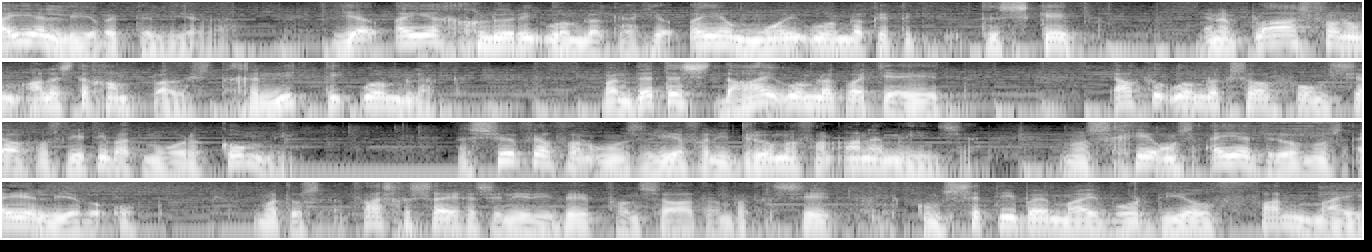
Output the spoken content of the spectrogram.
eie lewe te lewe. Jou eie glorie oomblikke, jou eie mooi oomblikke te te skep. En in plaas van om alles te gaan post, geniet die oomblik. Want dit is daai oomblik wat jy het. Elke oomblik sorg vir homself. Ons weet nie wat môre kom nie. Nou soveel van ons leef van die drome van ander mense en ons gee ons eie drome, ons eie lewe op omdat ons vasgesuig is in hierdie web van Satan wat gesê het kom sit hier by my word deel van my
